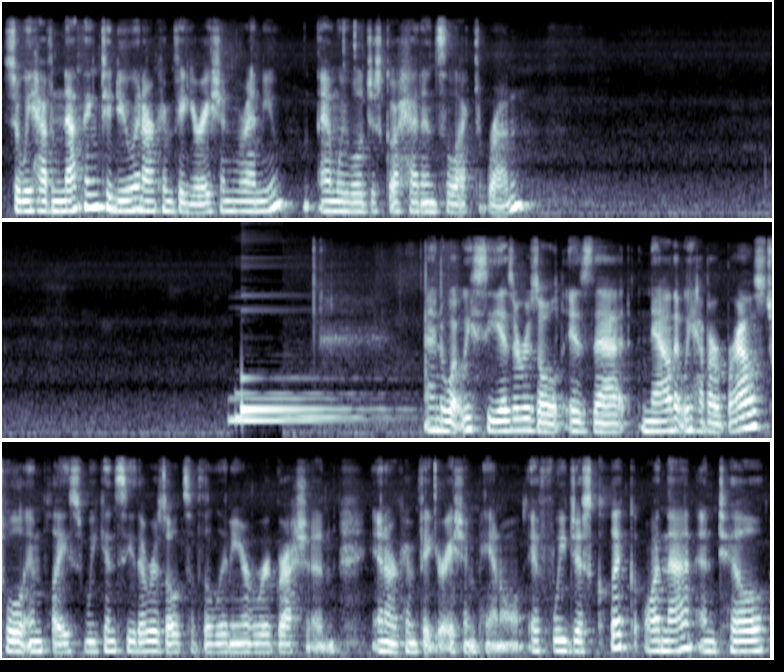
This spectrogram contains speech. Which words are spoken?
So we have nothing to do in our configuration menu and we will just go ahead and select run. And what we see as a result is that now that we have our browse tool in place, we can see the results of the linear regression in our configuration panel. If we just click on that until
